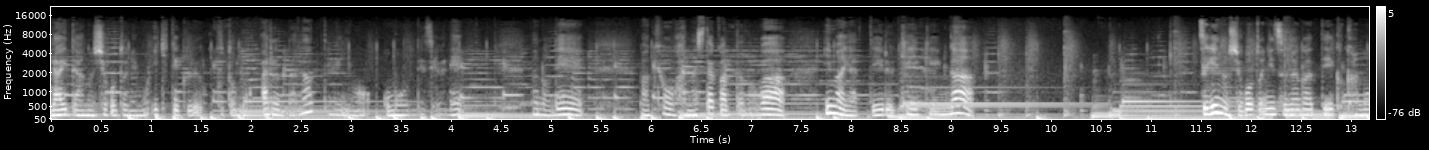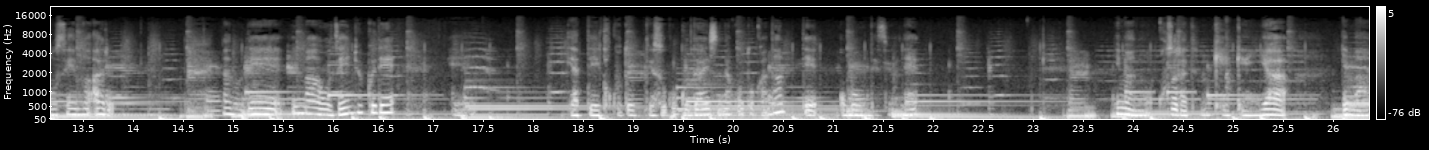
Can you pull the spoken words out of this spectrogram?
ライターの仕事にも生きてくることもあるんだなっていうふうにも思うんですよね。なので、まあ、今日話したかったのは今やっている経験が次の仕事につながっていく可能性もある。なので今を全力で、えー、やっていくことってすごく大事なことかなって思うんですよね。今の子育ての経験や今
